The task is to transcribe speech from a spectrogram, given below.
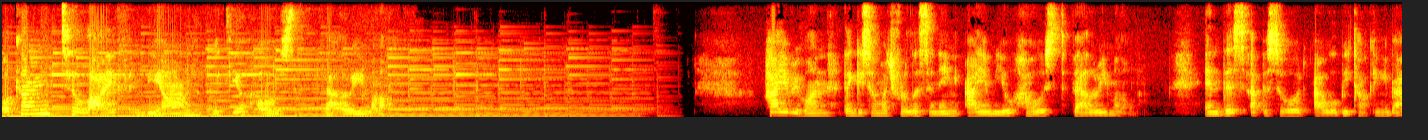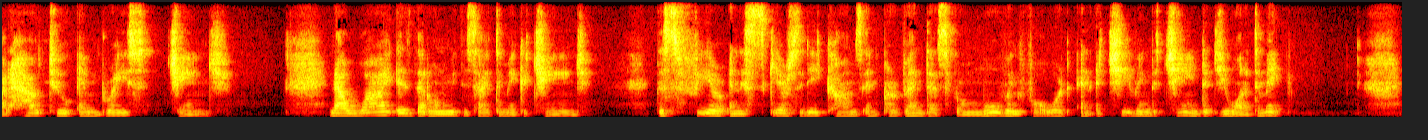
Welcome to Life and Beyond with your host, Valerie Malone. Hi, everyone. Thank you so much for listening. I am your host, Valerie Malone. In this episode, I will be talking about how to embrace change. Now, why is that when we decide to make a change, this fear and scarcity comes and prevent us from moving forward and achieving the change that you wanted to make?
